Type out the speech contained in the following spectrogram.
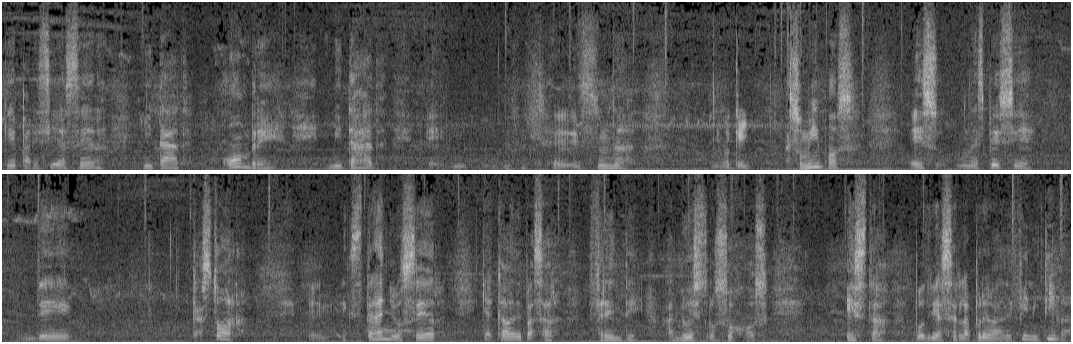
que parecía ser mitad hombre, mitad eh, es una lo que asumimos es una especie de castor, extraño ser que acaba de pasar frente a nuestros ojos. Esta podría ser la prueba definitiva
